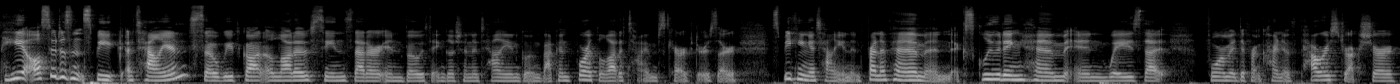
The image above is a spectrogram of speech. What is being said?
he also doesn't speak Italian, so we've got a lot of scenes that are in both English and Italian going back and forth. A lot of times, characters are speaking Italian in front of him and excluding him in ways that form a different kind of power structure.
